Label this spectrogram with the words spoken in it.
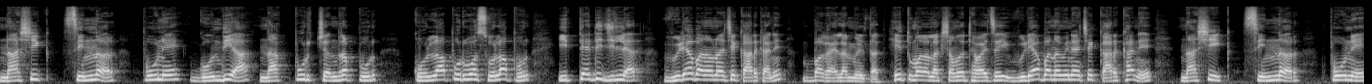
नाशिक सिन्नर पुणे गोंदिया नागपूर चंद्रपूर कोल्हापूर व सोलापूर इत्यादी जिल्ह्यात विड्या बनवण्याचे कारखाने बघायला मिळतात. हे तुम्हाला लक्षामध्ये ठेवायचं आहे. विड्या बनविण्याचे कारखाने नाशिक सिन्नर पुणे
